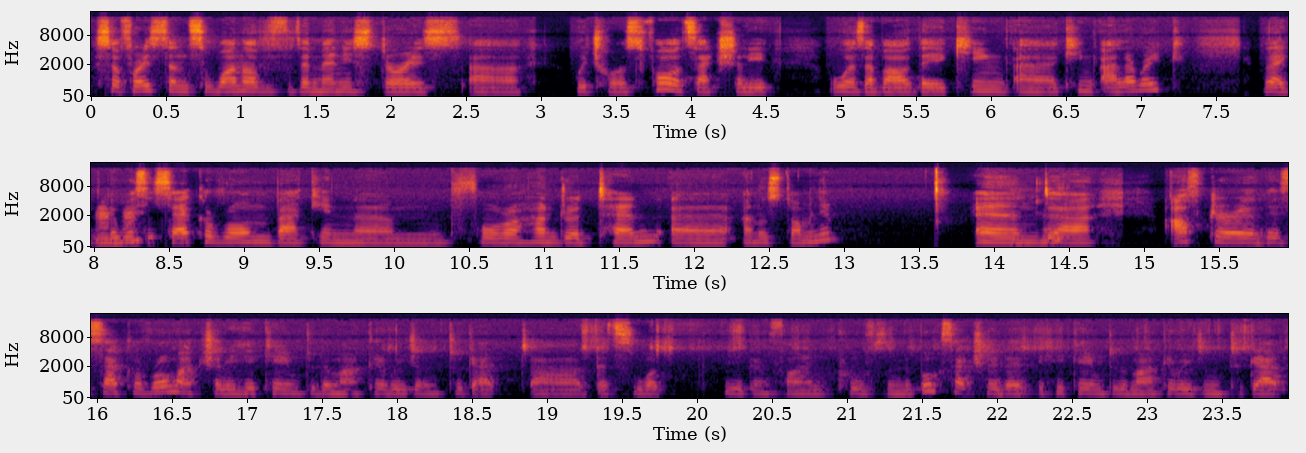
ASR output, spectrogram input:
So, for instance, one of the many stories uh, which was false actually was about the king uh, King Alaric. Like mm-hmm. there was a sack of Rome back in um, 410 uh, Annus Domini, and mm-hmm. After the sack of Rome, actually, he came to the Marche region to get. Uh, that's what you can find proofs in the books. Actually, that he came to the Marche region to get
